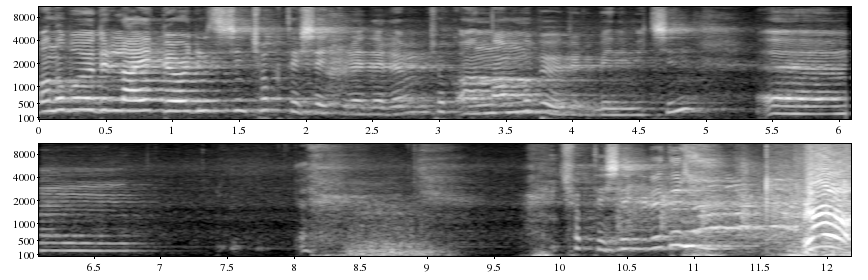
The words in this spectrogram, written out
bana bu ödülü layık gördüğünüz için çok teşekkür ederim. Çok anlamlı bir ödül benim için. Ee, çok teşekkür ederim. Bravo.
